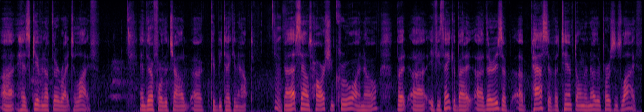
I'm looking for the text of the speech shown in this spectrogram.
uh, has given up their right to life, and therefore the child uh, could be taken out. Hmm. Now that sounds harsh and cruel, I know, but uh, if you think about it, uh, there is a, a passive attempt on another person's life.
